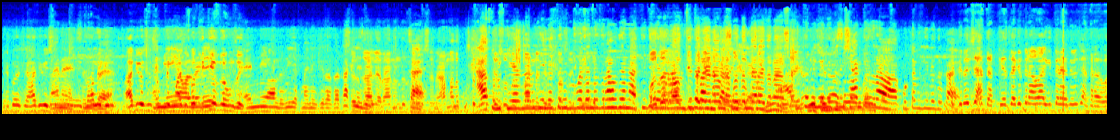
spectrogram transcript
एक वर्ष अधिवेशन नाही, नाही, झालं की अधिवेशन संपलं की माझी बदली केस लावून जाईल ऑलरेडी एक महिन्याची रजा सर टाकलेली आहे. झाल्यावर आनंद झाला सर आम्हाला कुठं हा तुम्ही तुमच्यासोबत केसला गेले तरी बदलच राहू दे ना तिथे बदल गेलं राहू राहून तिथं गेल्यावर करायचं. बदल करायचा ना असं आहे का? तिथं बी गेले तरी शांतच राहा कुठं बी गेले तर काय तिथे शांत राहा. केस लागेल तर राहावा, इतर शांत राहावा.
